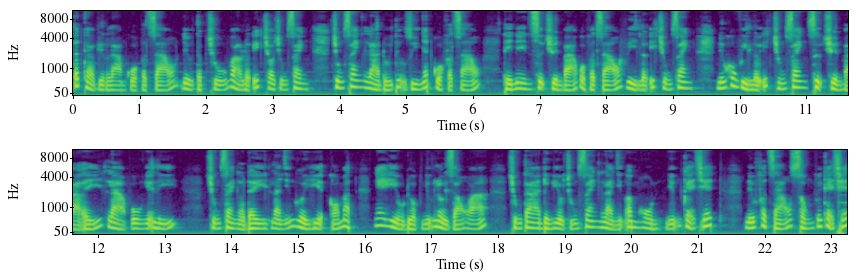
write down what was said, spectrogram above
Tất cả việc làm của Phật giáo đều tập trú vào lợi ích cho chúng sanh. Chúng sanh là đối tượng duy nhất của Phật giáo. Thế nên sự truyền bá của Phật giáo vì lợi ích chúng sanh. Nếu không vì lợi ích chúng sanh, sự truyền bá ấy là vô nghĩa lý. Chúng sanh ở đây là những người hiện có mặt, nghe hiểu được những lời giáo hóa. Chúng ta đừng hiểu chúng sanh là những âm hồn, những kẻ chết. Nếu Phật giáo sống với kẻ chết,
